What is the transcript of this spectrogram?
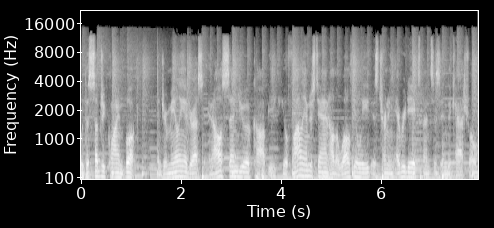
with the subject line book and your mailing address, and I'll send you a copy. You'll finally understand how the wealthy elite is turning everyday expenses into cash flow.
